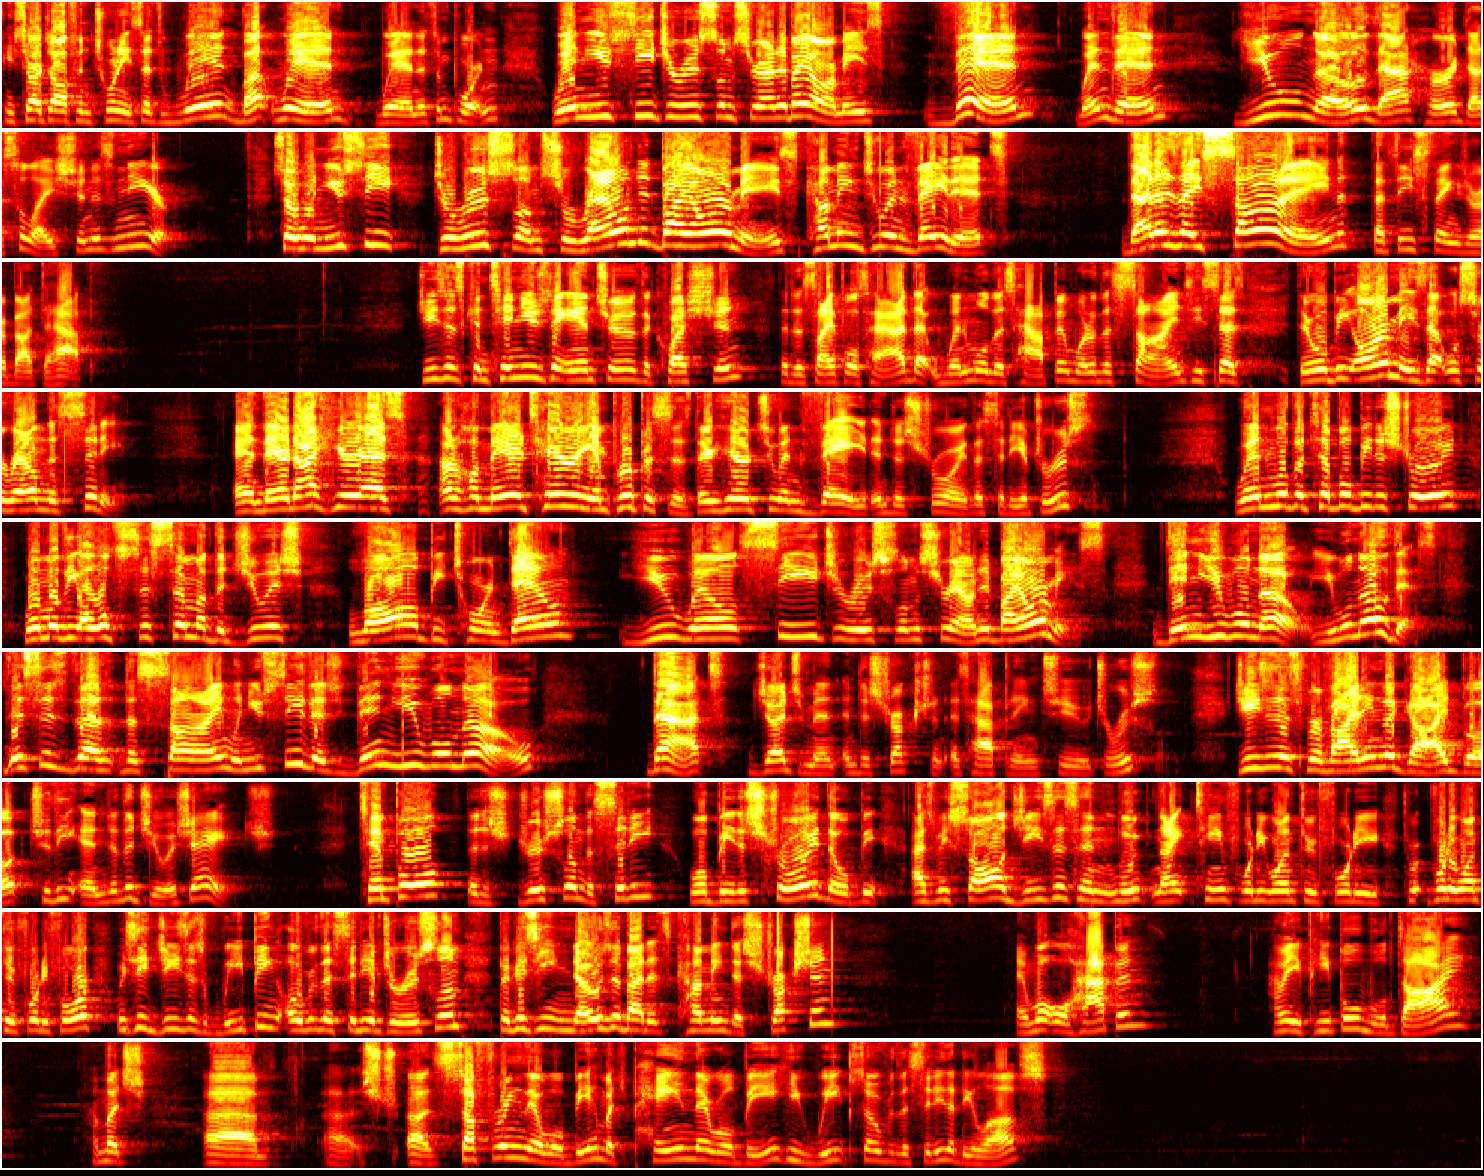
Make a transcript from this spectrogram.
He starts off in 20 he says when but when when it's important when you see jerusalem surrounded by armies then when then you'll know that her desolation is near. So when you see Jerusalem surrounded by armies coming to invade it, that is a sign that these things are about to happen. Jesus continues to answer the question the disciples had that when will this happen? What are the signs? He says, There will be armies that will surround this city. And they are not here as on humanitarian purposes. They're here to invade and destroy the city of Jerusalem. When will the temple be destroyed? When will the old system of the Jewish law be torn down? You will see Jerusalem surrounded by armies. Then you will know. You will know this. This is the, the sign. When you see this, then you will know that judgment and destruction is happening to Jerusalem. Jesus is providing the guidebook to the end of the Jewish age temple, the Jerusalem, the city will be destroyed. There will be, as we saw Jesus in Luke 19, 41 through 40, 41 through 44, we see Jesus weeping over the city of Jerusalem because he knows about its coming destruction and what will happen, how many people will die, how much um, uh, uh, suffering there will be, how much pain there will be. He weeps over the city that he loves.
